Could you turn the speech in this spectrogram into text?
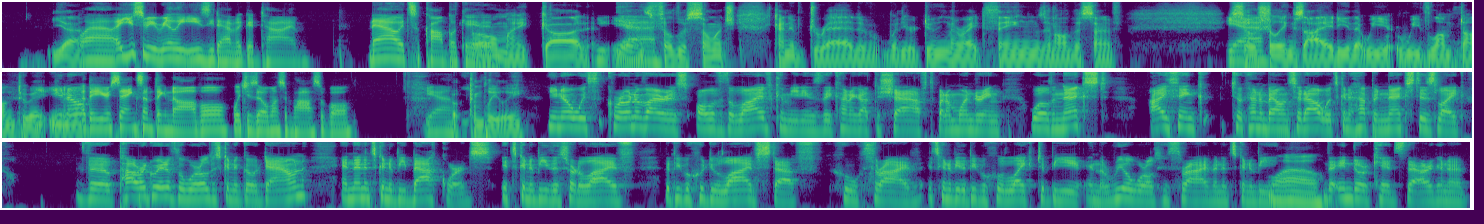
Yeah. Wow. It used to be really easy to have a good time. Now it's complicated. Oh my god! You- yeah, yeah. it's filled with so much kind of dread of whether you're doing the right things and all this kind of yeah. social anxiety that we we've lumped onto it. You, You know- know, Whether you're saying something novel, which is almost impossible. Yeah. Oh, completely. you know, with coronavirus, all of the live comedians, they kind of got the shaft. But I'm wondering, well, the next, I think to kind of balance it out, what's going to happen next is like the power grid of the world is going to go down and then it's going to be backwards. It's going to be the sort of live, the people who do live stuff who thrive. It's going to be the people who like to be in the real world who thrive. And it's going to be Whoa. the indoor kids that are going to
